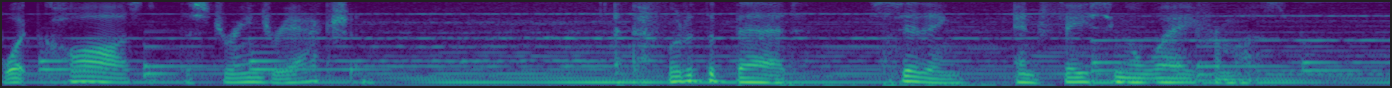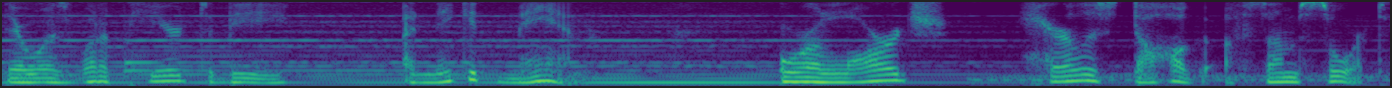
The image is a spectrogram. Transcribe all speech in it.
what caused the strange reaction. At the foot of the bed, sitting and facing away from us, there was what appeared to be a naked man or a large, hairless dog of some sort.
